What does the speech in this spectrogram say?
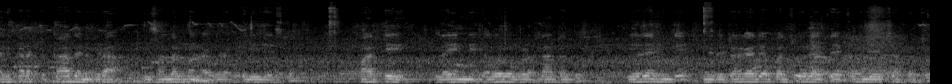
అది కరెక్ట్ కాదని కూడా ఈ సందర్భంగా కూడా తెలియజేస్తూ పార్టీ లైన్ని ఎవరు కూడా దాటద్దు. ఏదైనా ఉంటే మీరు రిటర్న్గా చెప్పచ్చు లేకపోతే ఫోన్ చేసి చెప్పచ్చు.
